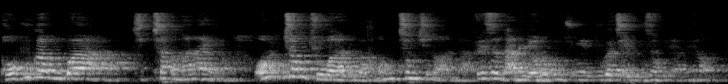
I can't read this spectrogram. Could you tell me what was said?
거부감과 집착은 하나예요. 엄청 좋아하는 건 엄청 싫어한다. 그래서 나는 여러분 중에 누가 제일 무섭냐면,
